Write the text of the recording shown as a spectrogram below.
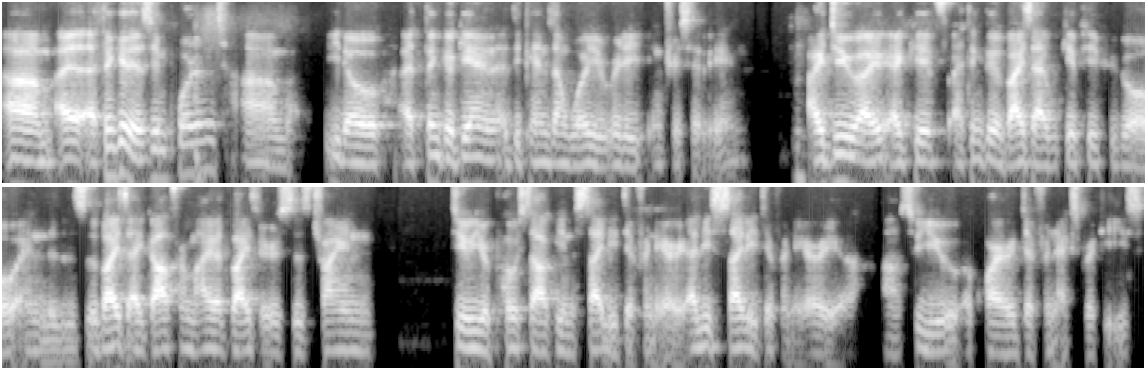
Um, I, I, think it is important. Um, you know i think again it depends on what you're really interested in I do. I, I, give. I think the advice I would give to people, and the advice I got from my advisors, is try and do your postdoc in a slightly different area, at least slightly different area, uh, so you acquire different expertise.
